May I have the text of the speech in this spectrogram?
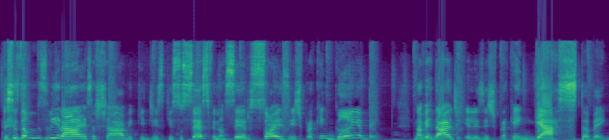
Precisamos virar essa chave que diz que sucesso financeiro só existe para quem ganha bem. Na verdade, ele existe para quem gasta bem,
